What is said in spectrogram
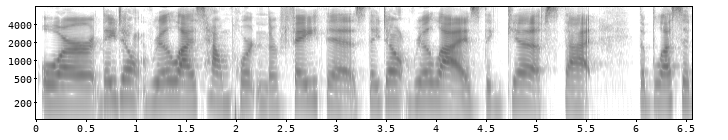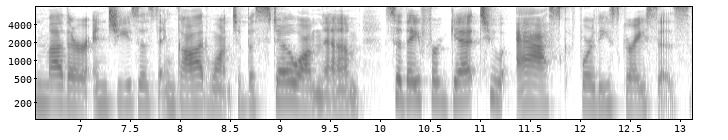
or they don't realize how important their faith is. They don't realize the gifts that the Blessed Mother and Jesus and God want to bestow on them, so they forget to ask for these graces.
